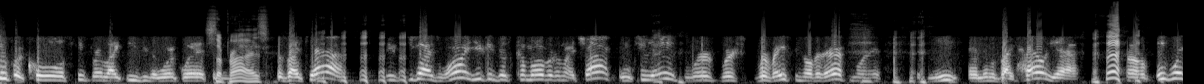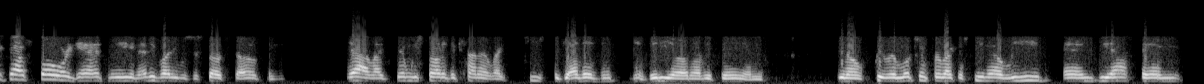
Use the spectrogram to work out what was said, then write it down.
super cool, super like easy to work with. and- Surprise. I was like, yeah, if you guys want, you can just come over to my track in two days. We're we're we're racing over there if you want to meet. And it was like, hell yeah. So it worked out so organically, and everybody was just so stoked. And yeah, like then we started to kind of like piece together the, the video and everything. And you know, we were looking for like a female lead, and we asked him,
